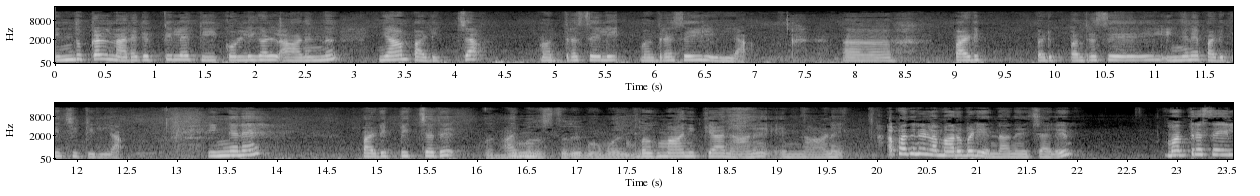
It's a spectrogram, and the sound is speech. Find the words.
ഹിന്ദുക്കൾ നരകത്തിലെ തീക്കൊള്ളികൾ ആണെന്ന് ഞാൻ പഠിച്ച മദ്രസയിൽ മദ്രസയിലില്ല. പഠി പഠി മദ്രസയിൽ ഇങ്ങനെ പഠിപ്പിച്ചിട്ടില്ല. ഇങ്ങനെ പഠിപ്പിച്ചത് ബഹുമാനിക്കാനാണ് എന്നാണ്. അപ്പൊ അതിനുള്ള മറുപടി എന്താന്ന് വെച്ചാൽ മദ്രസയിൽ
